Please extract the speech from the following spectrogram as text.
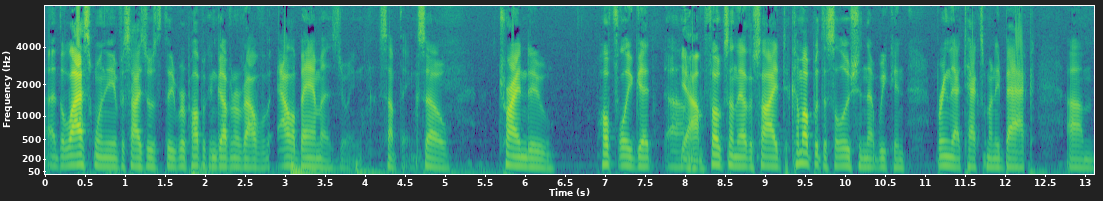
uh, the last one he emphasized was the Republican governor of Al- Alabama is doing something. So trying to hopefully get um, Yeah. folks on the other side to come up with a solution that we can bring that tax money back. Um,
